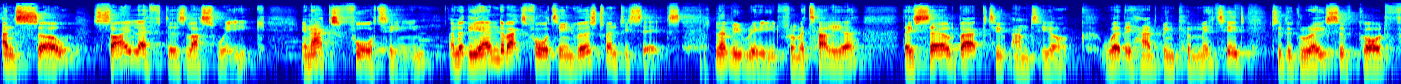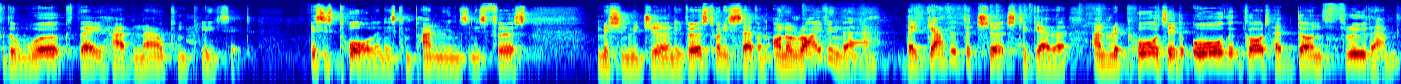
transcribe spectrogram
And so, Si left us last week in Acts 14, and at the end of Acts 14, verse 26, let me read from Attalia they sailed back to Antioch, where they had been committed to the grace of God for the work they had now completed. This is Paul and his companions in his first missionary journey. Verse 27 On arriving there, they gathered the church together and reported all that God had done through them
